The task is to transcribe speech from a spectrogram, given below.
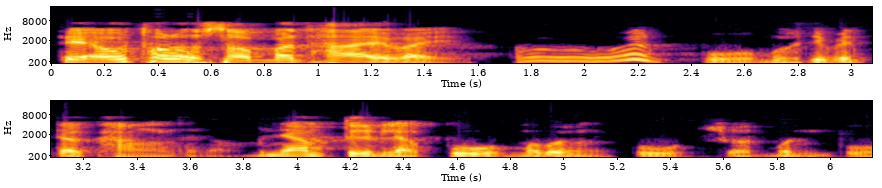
แต่เอาโทรศัพท์มาถ่ายไว้ปู่มันจะเป็นตะขังแต่เนาะมันย่ำตื่นแล้วปู่มาเบิ่งปู่สวดมนต์ปู่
